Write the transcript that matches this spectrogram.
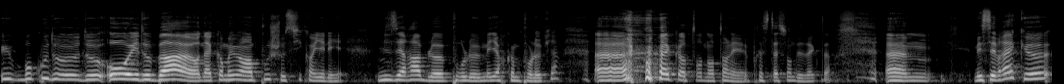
eu beaucoup de, de hauts et de bas. On a quand même eu un push aussi quand il y a les Misérables pour le meilleur comme pour le pire, euh, quand on entend les prestations des acteurs. Euh, mais c'est vrai que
